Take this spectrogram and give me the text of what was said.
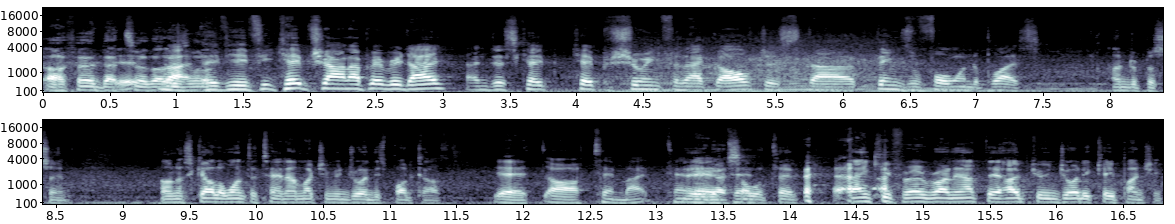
I've heard that too. That if, you, if you keep showing up every day and just keep keep pursuing for that goal, just uh, things will fall into place. Hundred percent. On a scale of one to ten, how much have you enjoyed this podcast? Yeah, oh, 10, mate. 10 there you go, 10. solid 10. Thank you for everyone out there. Hope you enjoyed it. Keep punching.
